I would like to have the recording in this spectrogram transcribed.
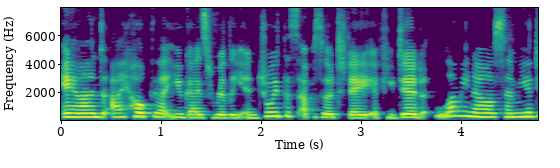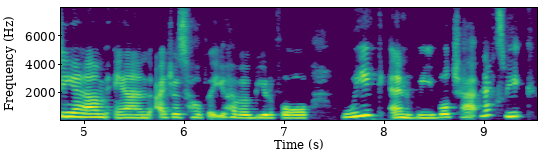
And I hope that you guys really enjoyed this episode today. If you did, let me know, send me a DM. And I just hope that you have a beautiful week and we will chat next week.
